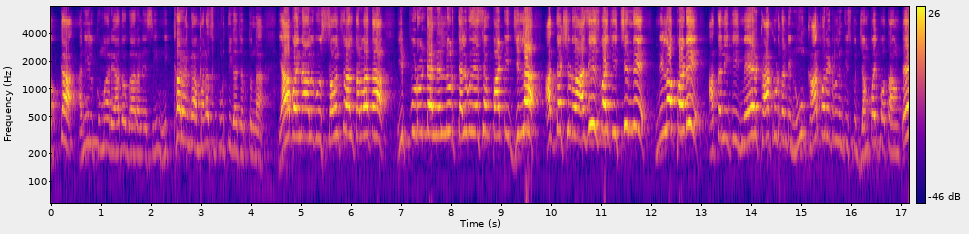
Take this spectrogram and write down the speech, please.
ఒక్క అనిల్ కుమార్ యాదవ్ గారు అనేసి నిఖరంగా మనసు పూర్తిగా చెప్తున్నా. యాభై నాలుగు సంవత్సరాల తర్వాత ఇప్పుడుండే నెల్లూరు తెలుగుదేశం పార్టీ జిల్లా అధ్యక్షుడు అజీజ్ భాయ్కి ఇచ్చింది నిలబడి అతనికి మేయర్ కాకూడదండి. నువ్వు కార్పొరేటర్లను తీసుకుని జంప్ అయిపోతా ఉంటే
